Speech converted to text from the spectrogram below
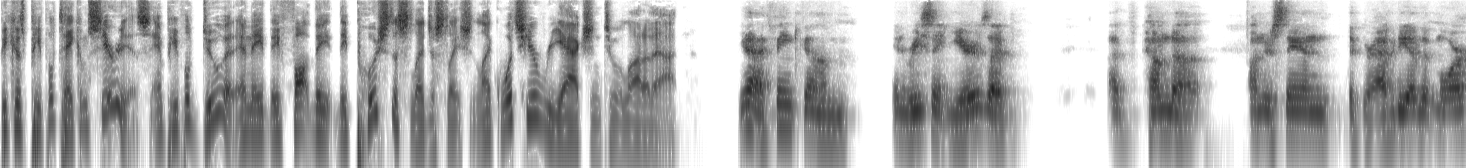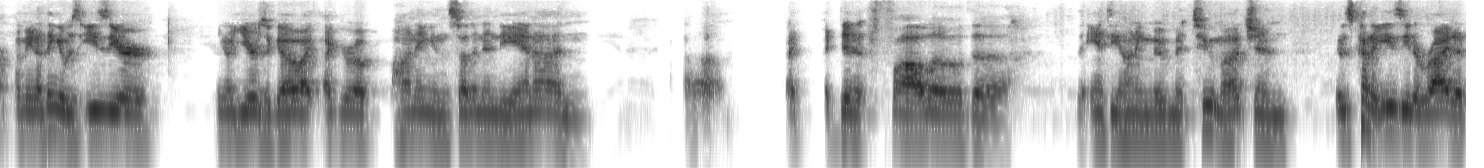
because people take them serious and people do it and they they fought they they push this legislation. Like, what's your reaction to a lot of that? Yeah, I think um, in recent years I've I've come to understand the gravity of it more. I mean, I think it was easier, you know, years ago. I, I grew up hunting in southern Indiana, and uh, I, I didn't follow the the anti-hunting movement too much. And it was kind of easy to write it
